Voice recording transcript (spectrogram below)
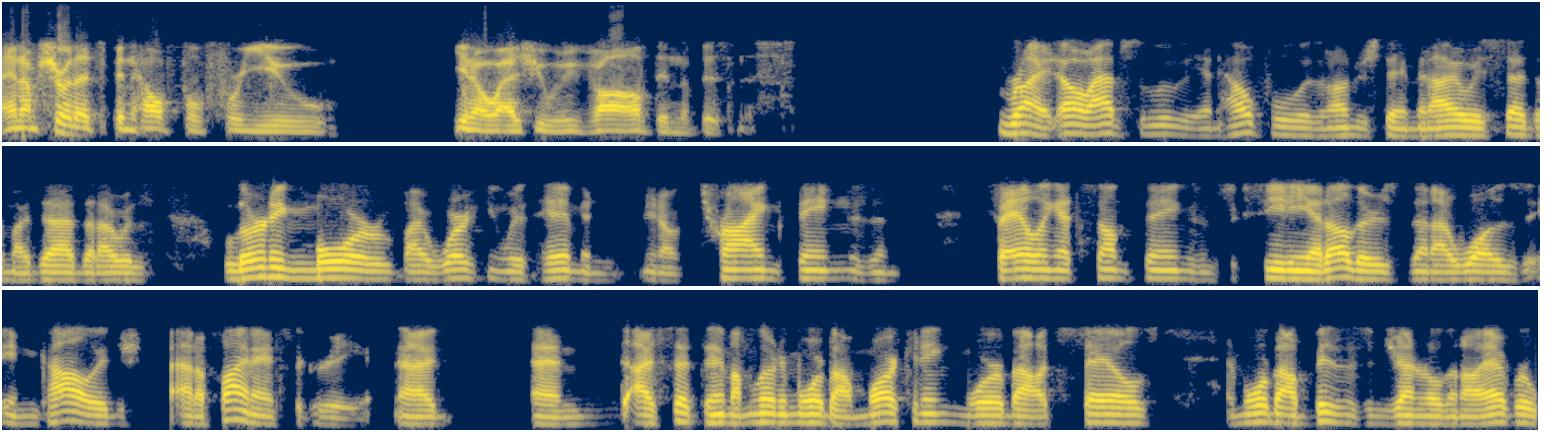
and I'm sure that's been helpful for you. You know, as you evolved in the business. Right. Oh, absolutely. And helpful is an understatement. I always said to my dad that I was learning more by working with him and you know trying things and failing at some things and succeeding at others than I was in college at a finance degree. And I, and I said to him, I'm learning more about marketing, more about sales, and more about business in general than I ever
